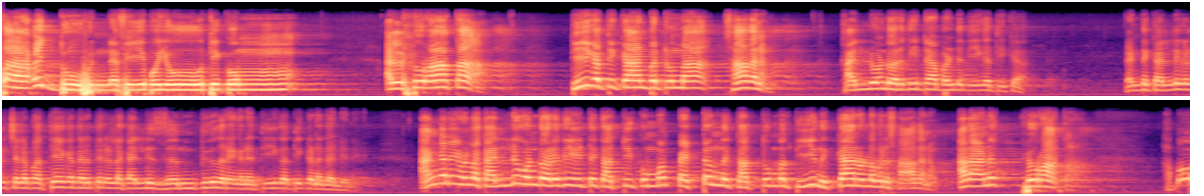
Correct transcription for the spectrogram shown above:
ഫഅഇദ്ദൂഹുന്ന ഫീ ബുയൂതികും അൽ ഹുറാഖ തീ കത്തിക്കാൻ പറ്റുന്ന സാധനം. കല്ലുകൊണ്ട് വരുത്തിയിട്ടാ പണ്ട് തീ കത്തിക്കുക. രണ്ട് കല്ലുകൾ ചില പ്രത്യേക തരത്തിലുള്ള കല്ല് ജന്തു എന്ന് ഇങ്ങനെ തീ കത്തിക്കണ കല്ലിന്. അങ്ങനെയുള്ള കല്ലുകൊണ്ട് ഒരതിയിട്ട് കത്തിക്കുമ്പം പെട്ടെന്ന് കത്തുമ്പം തീ നിൽക്കാനുള്ള ഒരു സാധനം. അതാണ് ഹുറാക്ക. അപ്പോൾ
